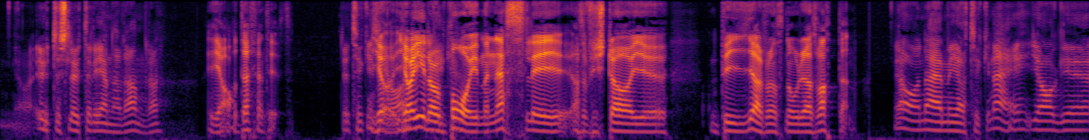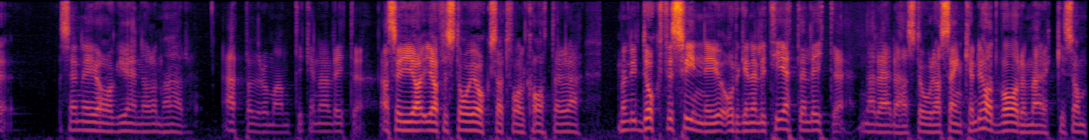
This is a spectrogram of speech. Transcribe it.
Ja, utesluter det ena eller andra? Ja, definitivt. Det tycker inte jag. Jag, jag gillar O'boy, men Nestle alltså, förstör ju byar från att sno deras vatten. Ja, nej men jag tycker, nej, jag, eh, sen är jag ju en av de här Apple-romantikerna lite. Alltså jag, jag, förstår ju också att folk hatar det där. Men dock försvinner ju originaliteten lite när det är det här stora. Sen kan du ha ett varumärke som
